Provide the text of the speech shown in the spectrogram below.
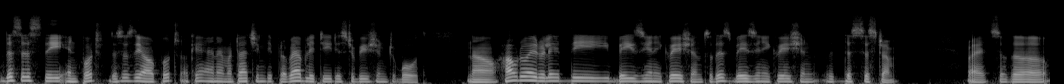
this is the input this is the output okay and I'm attaching the probability distribution to both now how do I relate the Bayesian equation? So this Bayesian equation with this system right? So the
